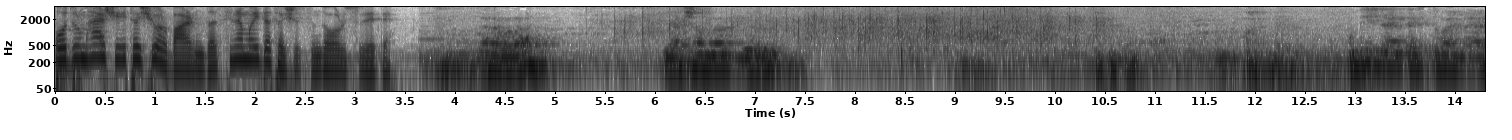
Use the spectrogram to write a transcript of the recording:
Bodrum her şeyi taşıyor barında. Sinemayı da taşısın doğrusu dedi. Merhabalar. İyi akşamlar diliyorum. Bu dilden festivaller,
